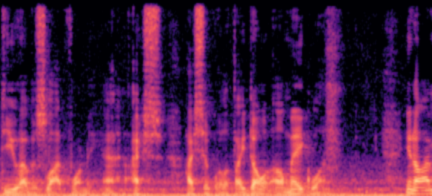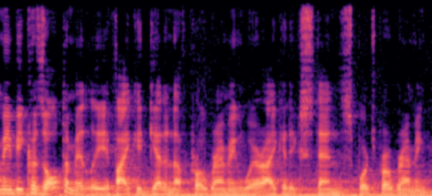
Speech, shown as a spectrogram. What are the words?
Do you have a slot for me?" And I said, "Well, if I don't, I'll make one." You know, I mean, because ultimately, if I could get enough programming where I could extend sports programming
